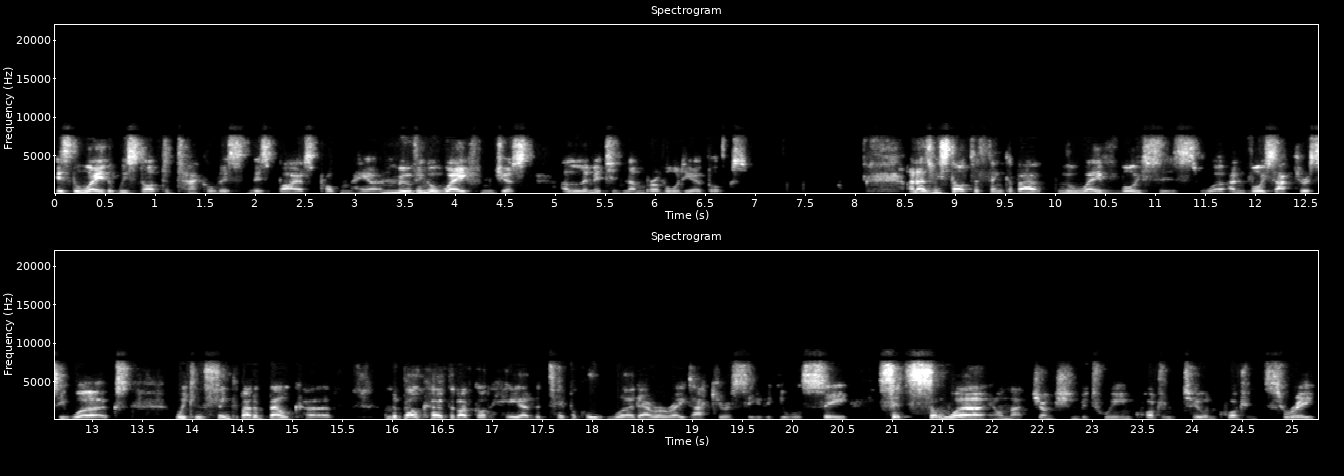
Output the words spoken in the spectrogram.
is the way that we start to tackle this, this bias problem here and moving away from just a limited number of audiobooks. And as we start to think about the way voices work and voice accuracy works, we can think about a bell curve. And the bell curve that I've got here, the typical word error rate accuracy that you will see sits somewhere on that junction between quadrant two and quadrant three.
